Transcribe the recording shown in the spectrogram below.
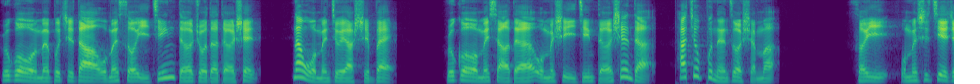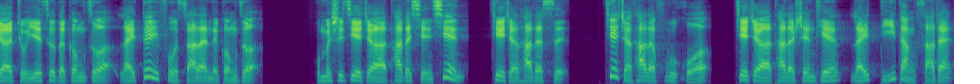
如果我们不知道我们所已经得着的得胜，那我们就要失败；如果我们晓得我们是已经得胜的，他就不能做什么。所以，我们是借着主耶稣的工作来对付撒旦的工作。我们是借着他的显现，借着他的死，借着他的复活，借着他的升天来抵挡撒旦。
